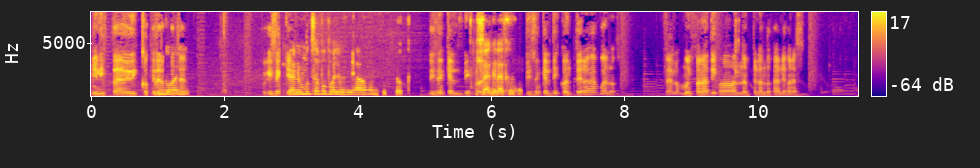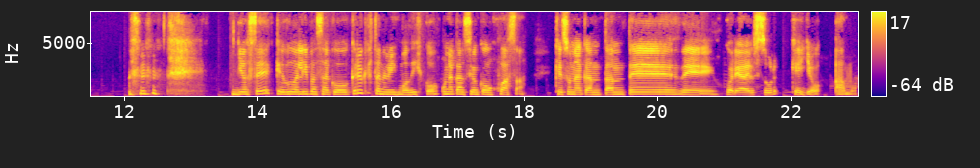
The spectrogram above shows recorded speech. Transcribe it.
mi lista de discos que te voy a escuchar. Porque dicen que, Ganó mucha popularidad ahora en TikTok. dicen que el disco O sea, gracias. dicen que el disco entero es bueno. O sea, los muy fanáticos andan pelando cable con eso. Yo sé que Dua Lipa sacó, creo que está en el mismo disco, una canción con Hwasa, que es una cantante de Corea del Sur que yo amo.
